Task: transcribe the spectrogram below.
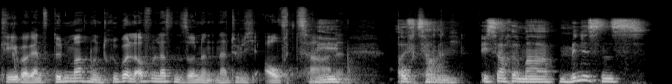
Kleber ganz dünn machen und drüber laufen lassen, sondern natürlich aufzahnen. Nee, aufzahnen. Ich sage mal mindestens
